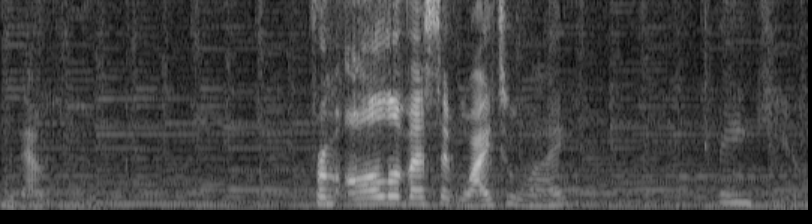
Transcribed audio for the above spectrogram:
without you. From all of us at Y2Y, Thank you.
